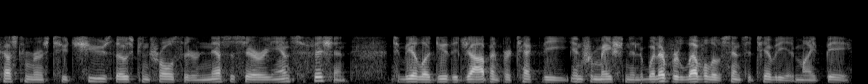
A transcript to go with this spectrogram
customers to choose those controls that are necessary and sufficient to be able to do the job and protect the information at whatever level of sensitivity it might be.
